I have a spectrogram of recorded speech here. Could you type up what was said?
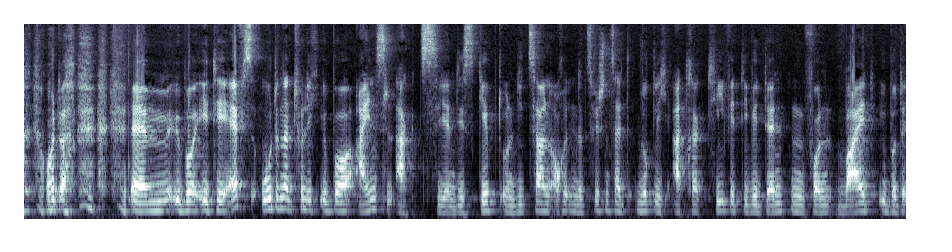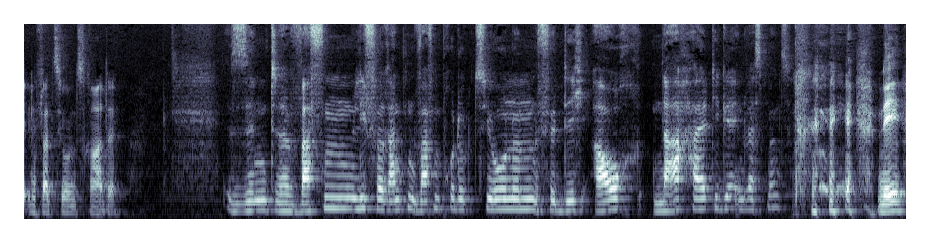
oder ähm, über ETFs oder natürlich über Einzelaktien, die es gibt und die zahlen auch in der Zwischenzeit wirklich attraktive Dividenden von weit über der Inflationsrate. Sind äh, Waffenlieferanten, Waffenproduktionen für dich auch nachhaltige Investments? nee,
